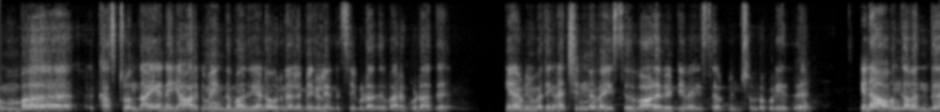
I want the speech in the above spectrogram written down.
ரொம்ப கஷ்டம் தான் ஏன்னா யாருக்குமே இந்த மாதிரியான ஒரு நிலைமைகள் என்ன செய்யக்கூடாது வரக்கூடாது. ஏன் அப்படின்னு பாத்தீங்கன்னா சின்ன வயசு வாழ வேண்டிய வயசு அப்படின்னு சொல்லக்கூடியது. ஏன்னா அவங்க வந்து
